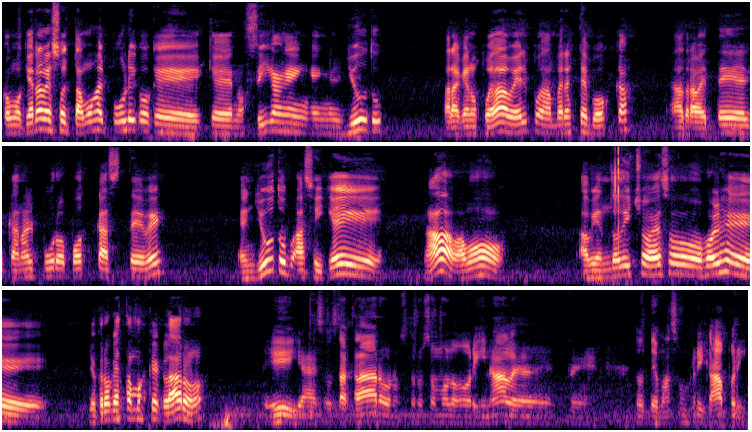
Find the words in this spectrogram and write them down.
como quiera le soltamos al público que, que nos sigan en, en el YouTube para que nos pueda ver, puedan ver este podcast a través del canal Puro Podcast TV en YouTube. Así que nada, vamos, habiendo dicho eso, Jorge, yo creo que está más que claro, ¿no? Sí, ya eso está claro. Nosotros somos los originales. este, los demás son Ricapri.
